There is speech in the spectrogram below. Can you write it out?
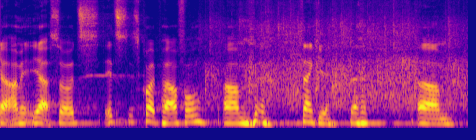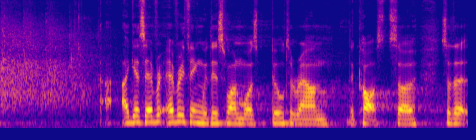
Yeah, I mean, yeah, so it's, it's, it's quite powerful. Um, thank you. um, I guess every, everything with this one was built around the cost. So, so the,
